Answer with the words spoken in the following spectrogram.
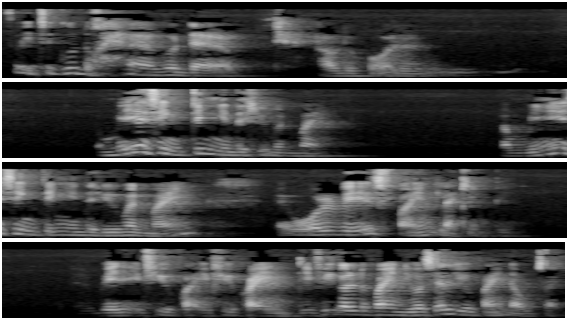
So it's a good, uh, good uh, how do you call it, amazing thing in the human mind amazing thing in the human mind, always find lacking thing. When if you if you find difficult to find yourself, you find outside.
